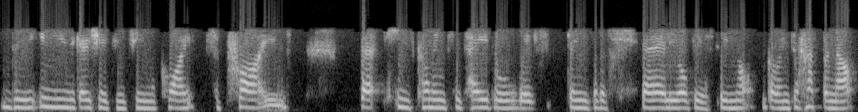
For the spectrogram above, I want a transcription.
the EU negotiating team are quite surprised that he's coming to the table with things that are fairly obviously not going to happen. Now,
